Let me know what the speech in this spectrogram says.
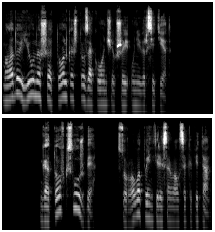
молодой юноша, только что закончивший университет. «Готов к службе?» – сурово поинтересовался капитан.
